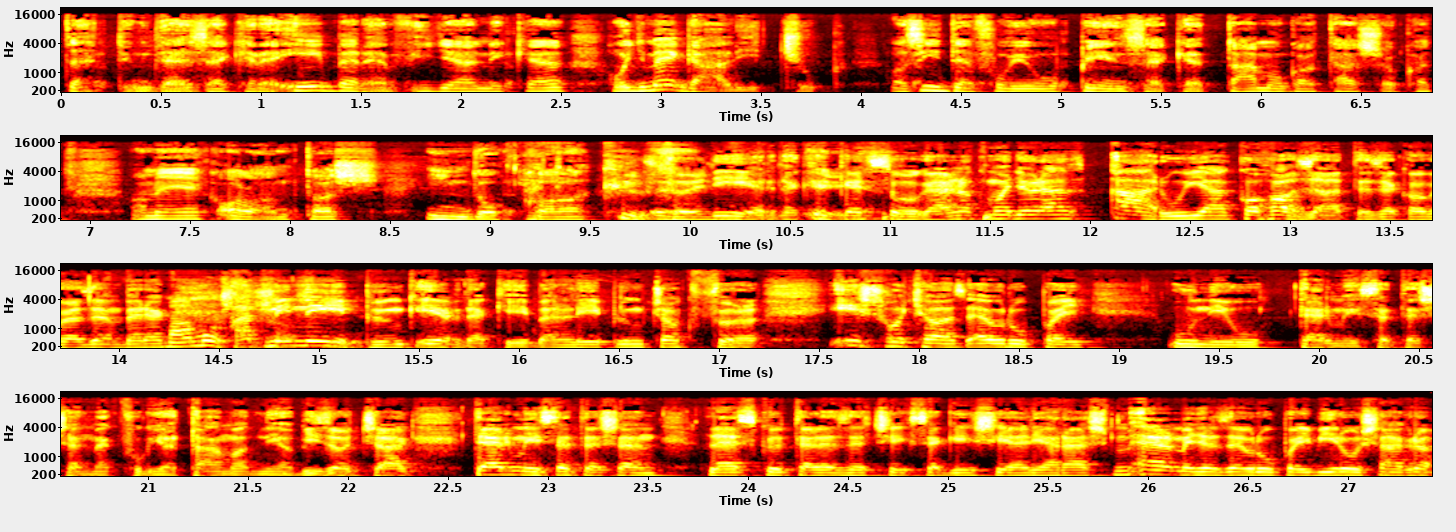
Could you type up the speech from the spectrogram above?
tettünk, de ezekre éberen figyelni kell, hogy megállítsuk az ide folyó pénzeket, támogatásokat, amelyek alantas indokkal. Hát külföldi érdekeket igen. szolgálnak, magyarán árulják a hazát ezek a gazemberek. Már most hát mi népünk érdekében lépünk csak föl. És hogyha az Európai Unió természetesen meg fogja támadni a bizottság, természetesen lesz kötelezettségszegési eljárás, elmegy az Európai Bíróságra,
